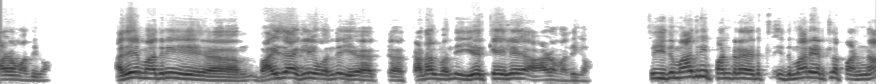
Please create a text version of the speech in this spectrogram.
ஆழம் அதிகம். அதே மாதிரி வைசாக்லயும் வந்து கடல் வந்து இயற்கையிலே ஆழம் அதிகம். So இது மாதிரி பண்ற இடத்துல இது மாதிரி இடத்துல பண்ணா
